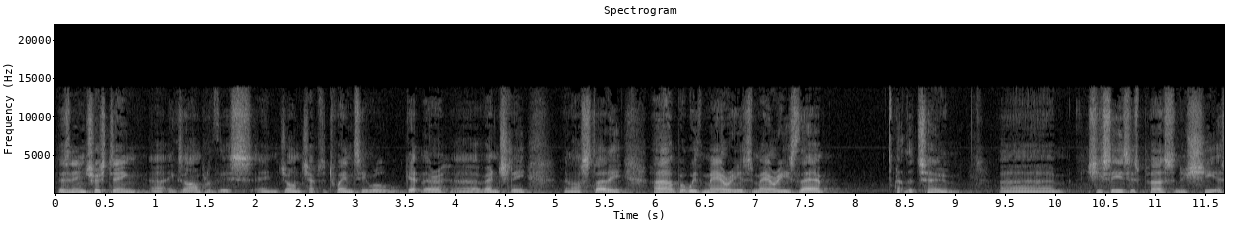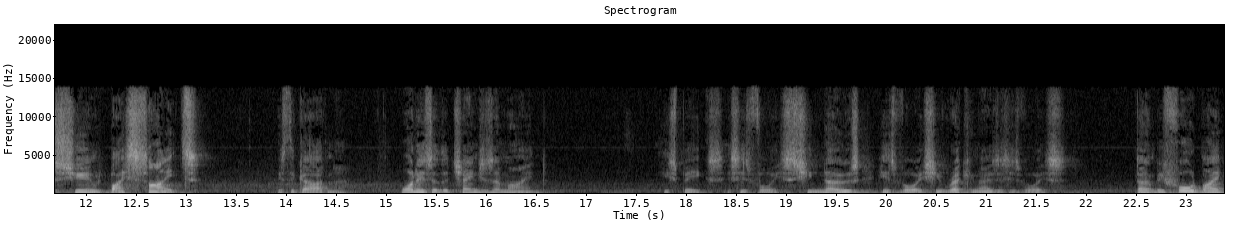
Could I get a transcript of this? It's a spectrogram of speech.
There's an interesting uh, example of this in John chapter 20. We'll get there uh, eventually in our study. Uh, but with Mary, as Mary's there at the tomb, um, she sees this person who she assumed by sight is the gardener. What is it that changes her mind? He speaks. It's his voice. She knows his voice. She recognizes his voice. Don't be fooled by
